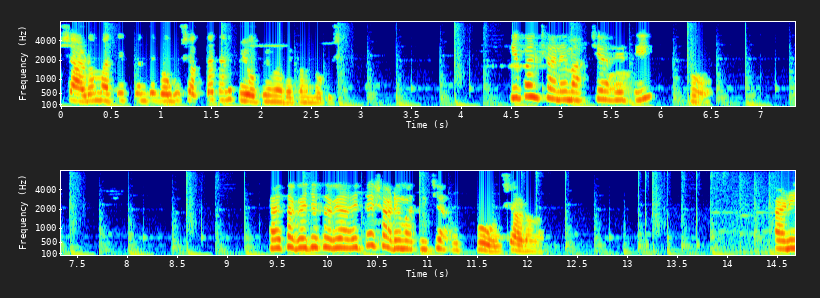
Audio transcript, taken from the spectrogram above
शाडो मातीत पण ते बघू शकतात आणि पीओपी मध्ये पण बघू शकतात. ही पण छान आहे मागची आहे ती. हो. ह्या सगळ्याचे सगळे आहेत ते शाडेमातीचे आहेत. हो शाडो माती आणि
